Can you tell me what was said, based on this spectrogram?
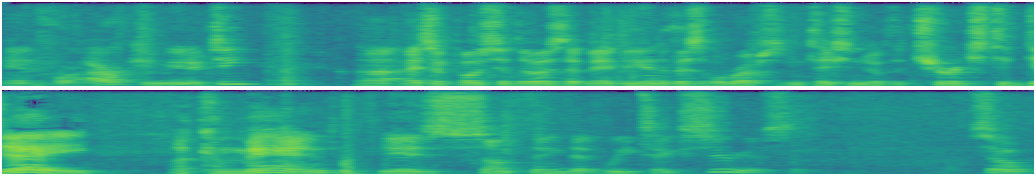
and for our community, uh, as opposed to those that may be in the visible representation of the church today, a command is something that we take seriously. So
